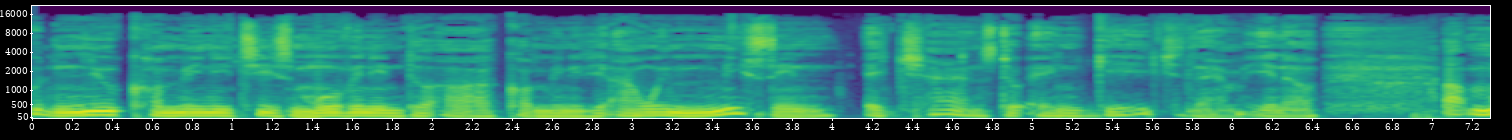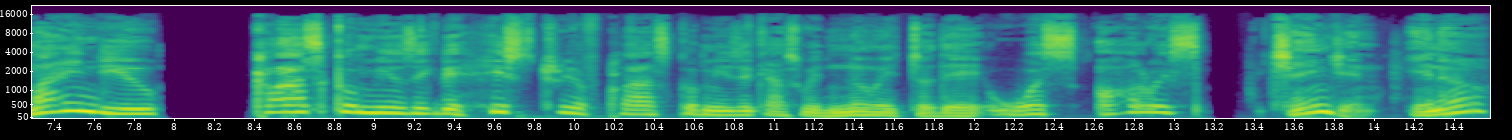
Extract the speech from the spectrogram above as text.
new communities moving into our community, and we're missing a chance to engage them. You know, uh, mind you, classical music, the history of classical music as we know it today was always changing, you know?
